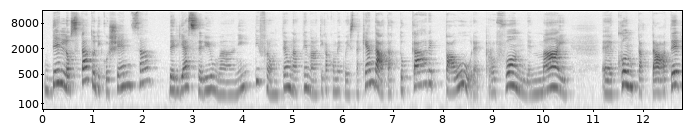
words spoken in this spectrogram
dello stato di coscienza degli esseri umani di fronte a una tematica come questa, che è andata a toccare paure profonde, mai eh, contattate,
